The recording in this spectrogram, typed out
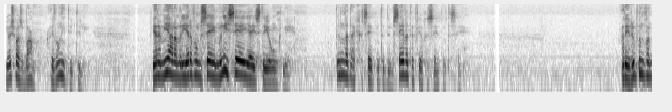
Joshua is bang. Hy wil nie doen doen nie. Jeremia dan moet die Here vir hom sê, moenie sê jy's te jonk nie. Doen wat ek gesê het om te doen. Sê wat ek vir jou gesê het om te sê. Maar die roeping van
